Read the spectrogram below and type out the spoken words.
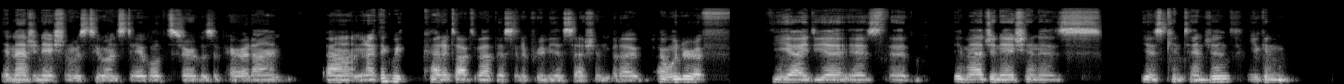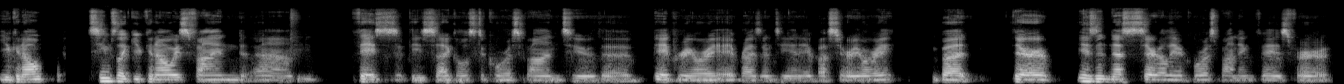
imagination was too unstable to serve as a paradigm, um, and I think we kind of talked about this in a previous session. But I I wonder if the idea is that imagination is is contingent. You can you can all seems like you can always find um, phases of these cycles to correspond to the a priori, a praesenti, and a posteriori, but there isn't necessarily a corresponding phase for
